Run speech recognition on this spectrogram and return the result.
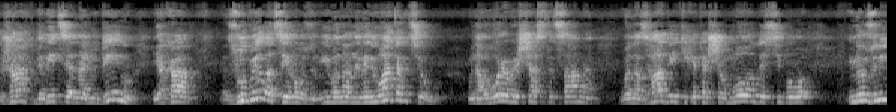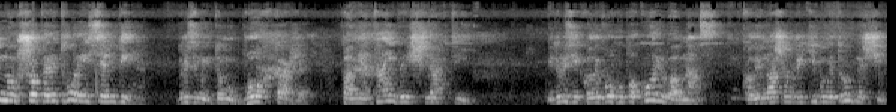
жах дивитися на людину, яка згубила цей розум, і вона не винувата в цьому. Вона говорить весь час те саме, вона згадує тільки те, що в молодості було. І ми розуміємо, що перетворюється людина. Друзі мої, тому Бог каже, пам'ятай весь шлях твій. І, друзі, коли Бог упокорював нас, коли в нашому житті були труднощі,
